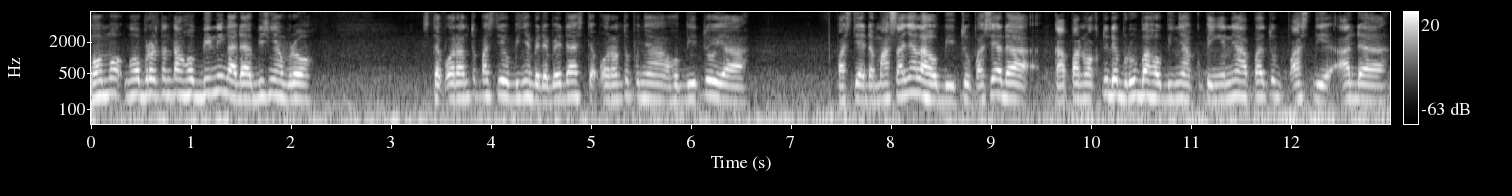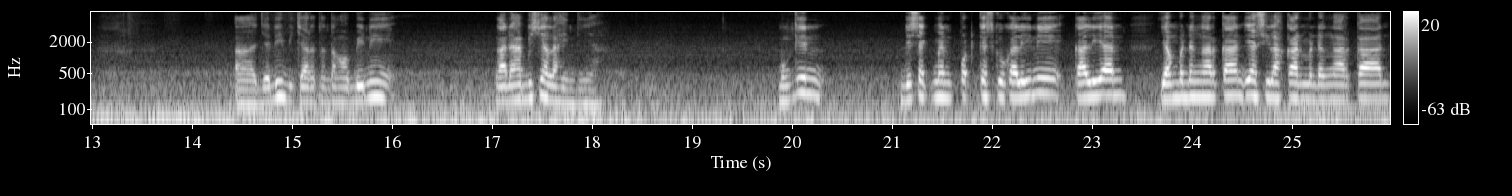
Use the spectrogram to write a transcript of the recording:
ngomong ngobrol tentang hobi ini nggak ada habisnya bro setiap orang tuh pasti hobinya beda-beda. Setiap orang tuh punya hobi itu ya pasti ada masanya lah hobi itu. Pasti ada kapan waktu dia berubah hobinya kepinginnya apa tuh pasti ada. Uh, jadi bicara tentang hobi ini nggak ada habisnya lah intinya. Mungkin di segmen podcastku kali ini kalian yang mendengarkan ya silahkan mendengarkan.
